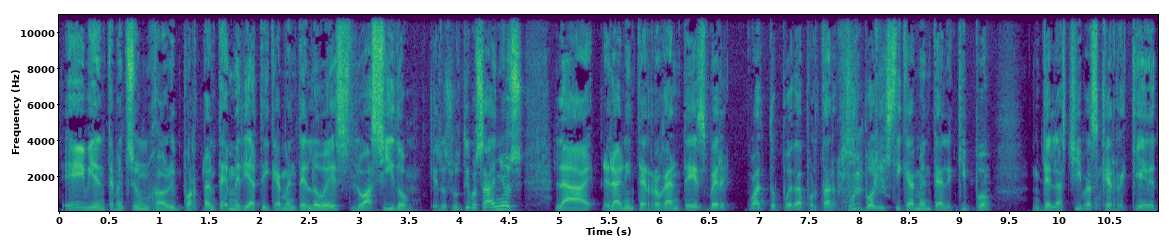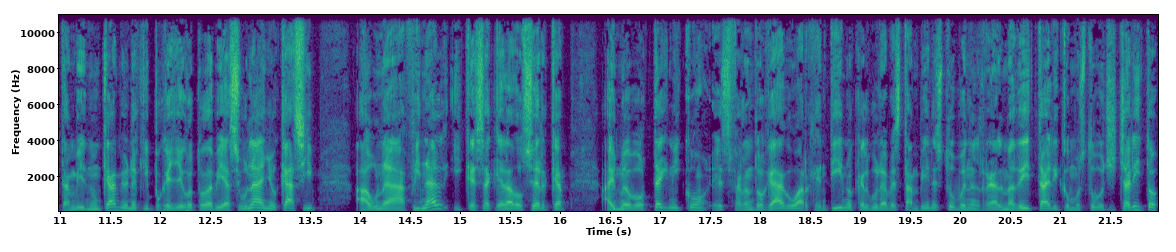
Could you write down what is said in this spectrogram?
evidentemente es un jugador importante, mediáticamente lo es, lo ha sido en los últimos años. La gran interrogante es ver cuánto puede aportar futbolísticamente al equipo de las Chivas que requiere también un cambio, un equipo que llegó todavía hace un año casi a una final y que se ha quedado cerca. Hay nuevo técnico, es Fernando Gago, argentino, que alguna vez también estuvo en el Real Madrid, tal y como estuvo Chicharito,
